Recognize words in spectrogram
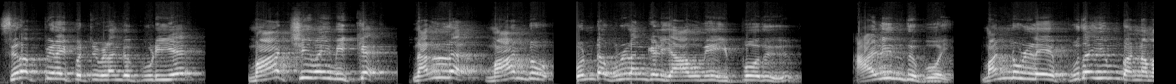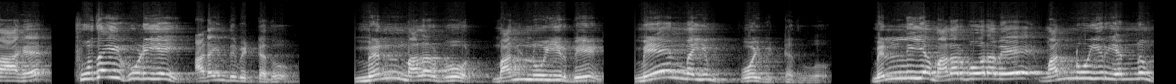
சிறப்பினை பெற்று விளங்கக்கூடிய மாட்சிமை மிக்க நல்ல மாண்பு கொண்ட உள்ளங்கள் யாவுமே இப்போது அழிந்து போய் மண்ணுள்ளே புதையும் வண்ணமாக புதைகுழியை அடைந்து விட்டதோ? மென்மலர் போல் மண்ணுயிர் வேண் மேன்மையும் போய்விட்டதுவோ? மெல்லிய மலர் போலவே மண்ணுயிர் என்னும்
